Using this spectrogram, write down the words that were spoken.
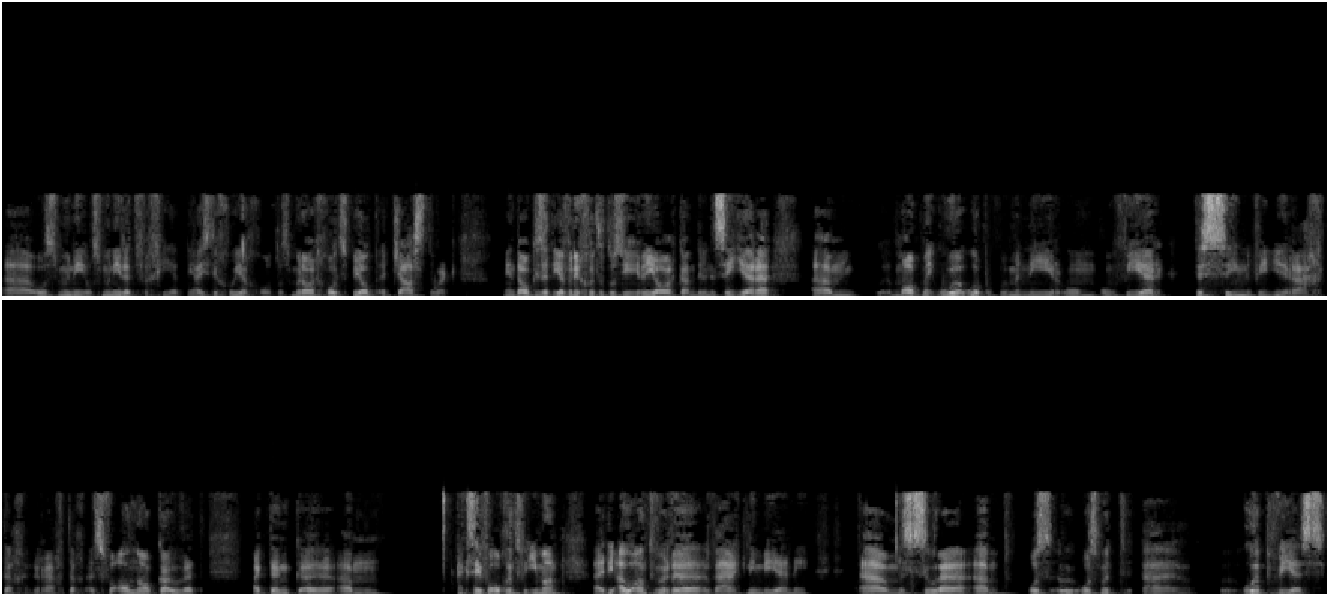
Uh ons moenie ons moenie dit vergeet nie. Hy's die goeie God. Ons moet daai God speeld adjust ook. En dalk is dit een van die goed wat ons hierdie jaar kan doen. En sê Here, ehm um, maak my oë oop op 'n manier om om weer te sien wie U regtig regtig is, veral na COVID. Ek dink uh ehm um, ek sê vanoggend vir iemand, uh, die ou antwoorde werk nie meer nie. Ehm um, so ehm um, ons ons moet uh oop wees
